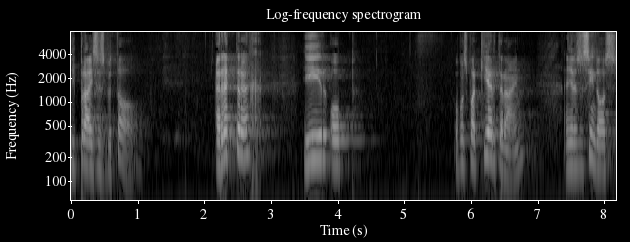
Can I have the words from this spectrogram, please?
die prys is betaal. 'n Ruk terug hier op op ons parkeerterrein en jy sal sien daar's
